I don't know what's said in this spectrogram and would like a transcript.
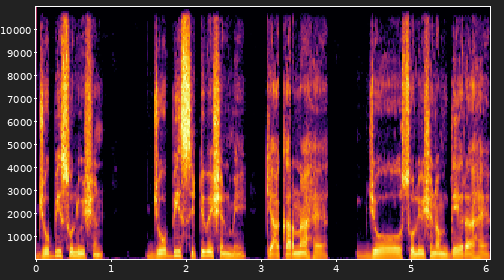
जो भी सॉल्यूशन जो भी सिचुएशन में क्या करना है, जो सॉल्यूशन हम दे रहा है,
